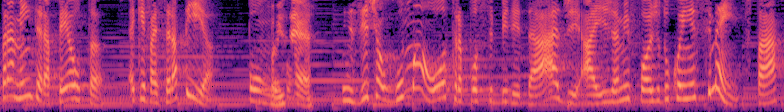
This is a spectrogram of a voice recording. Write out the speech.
Pra mim, terapeuta é quem faz terapia. Ponto. Pois é. Existe alguma outra possibilidade, aí já me foge do conhecimento, tá?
